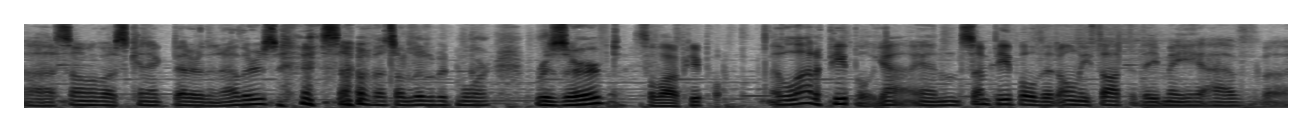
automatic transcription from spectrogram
uh, some of us connect better than others. some of us are a little bit more reserved. It's a lot of people. A lot of people, yeah. And some people that only thought that they may have uh,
